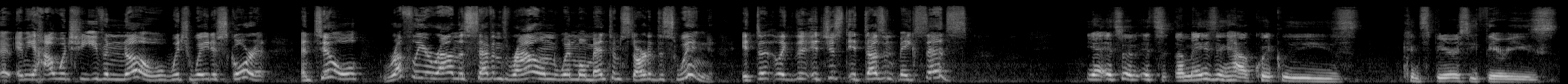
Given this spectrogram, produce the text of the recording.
I I mean, how would she even know which way to score it until roughly around the seventh round when momentum started to swing? It does like it just it doesn't make sense. Yeah, it's a, it's amazing how quickly these conspiracy theories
